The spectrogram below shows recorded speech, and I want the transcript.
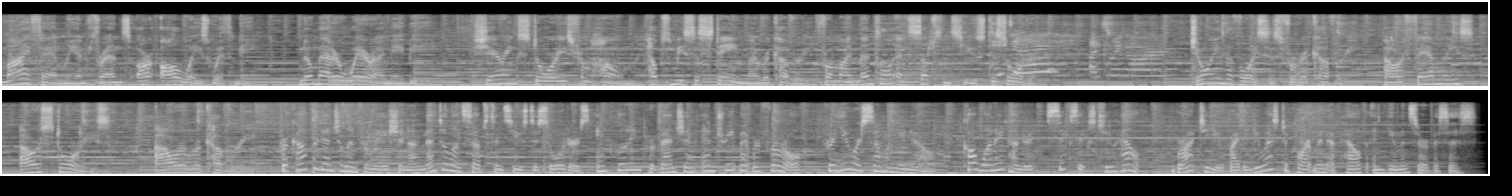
My family and friends are always with me, no matter where I may be. Sharing stories from home helps me sustain my recovery from my mental and substance use disorder. Hi, sweetheart. Join the Voices for Recovery, our families, our stories, our recovery. For confidential information on mental and substance use disorders, including prevention and treatment referral for you or someone you know, call 1 800 662 HELP. Brought to you by the U.S. Department of Health and Human Services.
